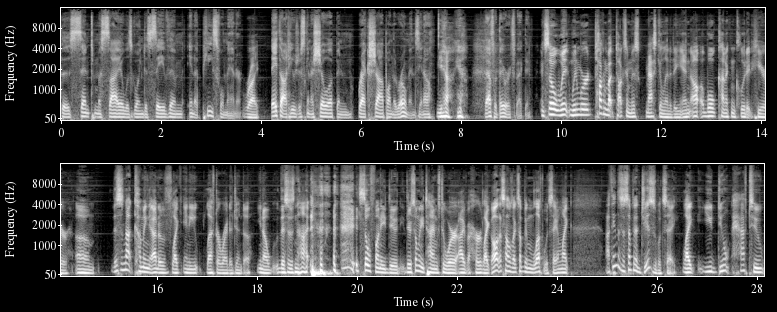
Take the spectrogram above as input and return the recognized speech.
the sent Messiah was going to save them in a peaceful manner. right. They thought he was just going to show up and wreck shop on the Romans. You know, Yeah, yeah. that's what they were expecting. And so when when we're talking about toxic mas- masculinity, and i we'll kind of conclude it here. Um, this is not coming out of like any left or right agenda. You know, this is not. it's so funny, dude. There's so many times to where I've heard like, "Oh, that sounds like something the left would say." I'm like, I think this is something that Jesus would say. Like, you don't have to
